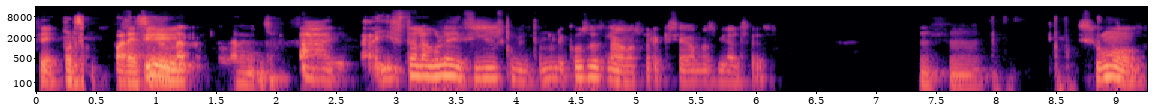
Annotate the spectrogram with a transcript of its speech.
Sí. por su parecido Sí. una. Ay, ahí está la bola de cines comentándole cosas nada más para que se haga más viral, ¿sabes? Es como,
